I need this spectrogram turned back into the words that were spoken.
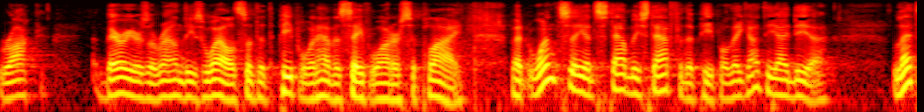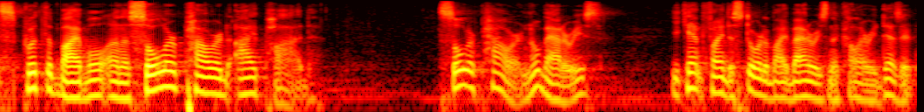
rock barriers around these wells so that the people would have a safe water supply. But once they had established that for the people, they got the idea let's put the Bible on a solar powered iPod. Solar power, no batteries. You can't find a store to buy batteries in the Kalahari Desert.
